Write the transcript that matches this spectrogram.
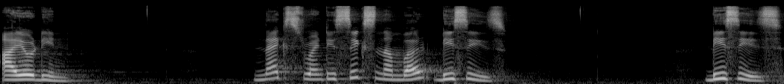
Iodine. Next 26 number disease. Disease.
